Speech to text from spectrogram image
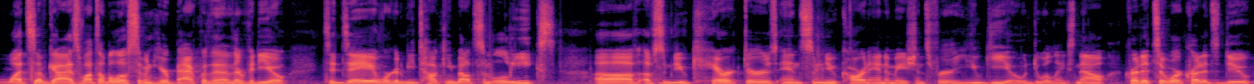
What's up guys, What's up 07 here back with another video. Today we're going to be talking about some leaks of, of some new characters and some new card animations for Yu-Gi-Oh! Duel Links. Now, credit to where credit's due,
